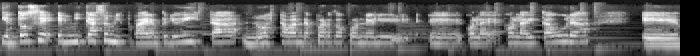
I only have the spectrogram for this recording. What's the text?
Y entonces en mi casa mis papás eran periodistas, no estaban de acuerdo con, el, eh, con, la, con, la, dictadura. Eh,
